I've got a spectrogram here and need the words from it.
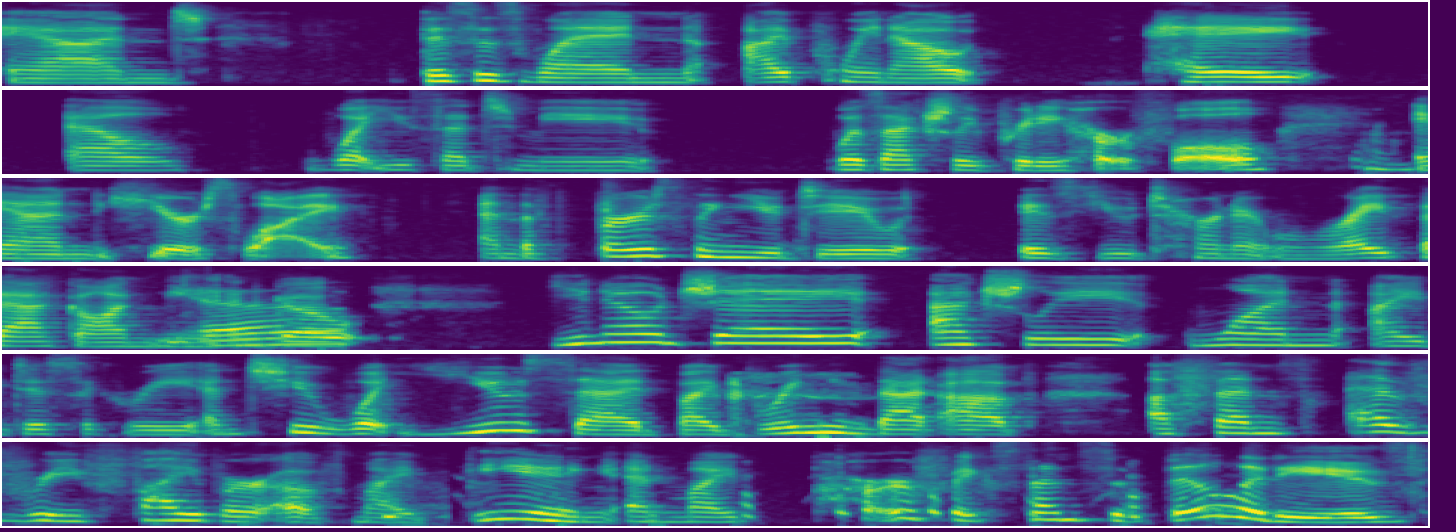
And this is when I point out, hey, Elle, what you said to me was actually pretty hurtful, Mhm. and here's why. And the first thing you do is you turn it right back on me and go, you know, Jay, actually, one, I disagree. And two, what you said by bringing that up offends every fiber of my being and my perfect sensibilities.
